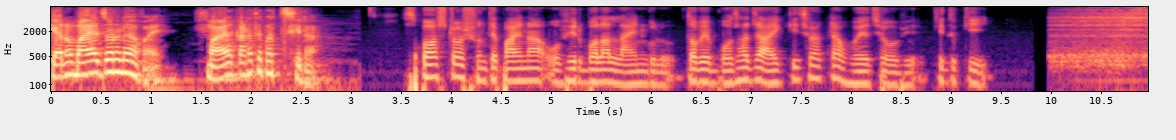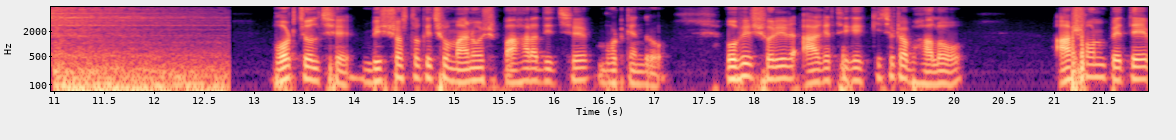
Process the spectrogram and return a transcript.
কেন মায়ের জড়ালে আমায় মায়া কাটাতে পারছি না। স্পষ্ট শুনতে পায় না অভির বলার লাইনগুলো তবে বোঝা যায় কিছু একটা হয়েছে অভির কিন্তু কি? ভোট চলছে বিশ্বস্ত কিছু মানুষ পাহারা দিচ্ছে ভোট কেন্দ্র অভির শরীর আগের থেকে কিছুটা ভালো। আসন পেতে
